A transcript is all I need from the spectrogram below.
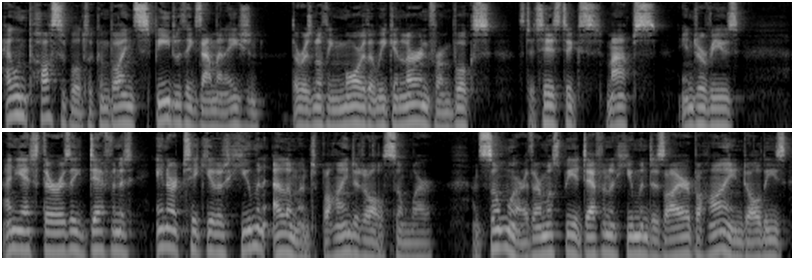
How impossible to combine speed with examination. There is nothing more that we can learn from books, statistics, maps, interviews, and yet there is a definite, inarticulate human element behind it all somewhere, and somewhere there must be a definite human desire behind all these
